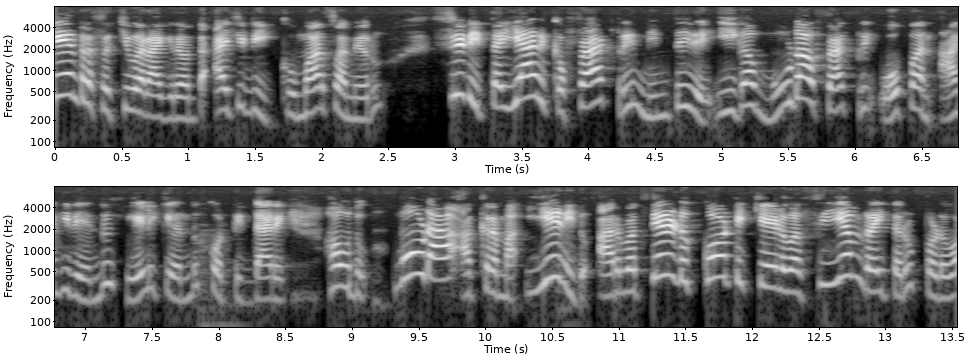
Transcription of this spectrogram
ಕೇಂದ್ರ ಸಚಿವರಾಗಿರುವಂತಹ ಎಚ್ ಡಿ ಕುಮಾರಸ್ವಾಮಿ ಅವರು, ಸಿಡಿ ತಯಾರಿಕಾ ಫ್ಯಾಕ್ಟರಿ ನಿಂತಿದೆ. ಈಗ ಮೂಡಾ ಫ್ಯಾಕ್ಟರಿ ಓಪನ್ ಆಗಿದೆ ಎಂದು ಹೇಳಿಕೆಯೊಂದು ಕೊಟ್ಟಿದ್ದಾರೆ. ಹೌದು ಮೂಡಾ ಅಕ್ರಮ ಏನಿದು? ಅರವತ್ತೆರಡು ಕೋಟಿ ಕೇಳುವ ಸಿಎಂ ರೈತರು ಪಡುವ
